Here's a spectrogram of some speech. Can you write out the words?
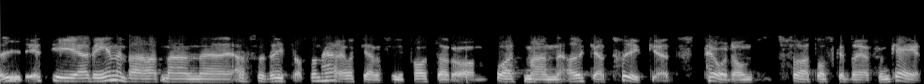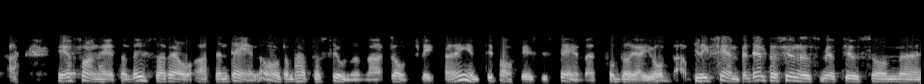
tidigt. Det innebär att man eh, alltså vidtar sådana här åtgärder som vi pratade om och att man ökar trycket på dem för att de ska börja fungera. Erfarenheten visar då att en del av de här personerna de flyttar in tillbaka i systemet och börjar jobba. Till exempel den personen som jag tog som eh,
